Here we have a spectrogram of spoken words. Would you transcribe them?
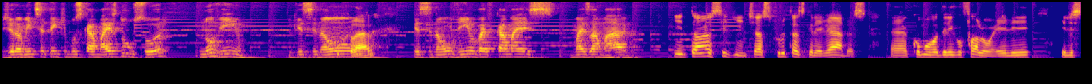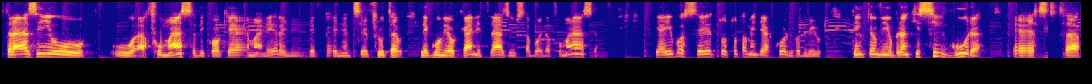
geralmente você tem que buscar mais dulçor no vinho, porque senão, claro. porque senão o vinho vai ficar mais, mais amargo. Então é o seguinte, as frutas grelhadas, é, como o Rodrigo falou, ele, eles trazem o, o, a fumaça de qualquer maneira, independente de ser fruta, legume ou carne, trazem o sabor da fumaça. E aí você, estou totalmente de acordo, Rodrigo, tem que ter um vinho branco que segura essa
